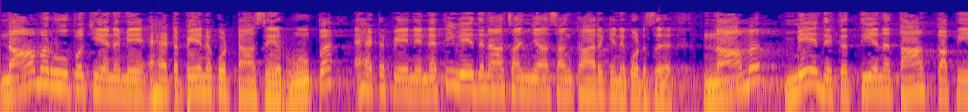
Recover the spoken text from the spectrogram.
නාම රූප කියන මේ ඇහැට පේන කොටාසේ රූප ඇහැට පේන්නේ නැති වේදනා සංඥා සංකාර කියන කොටස. නාම මේ දෙක තියෙන තාක් අපි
